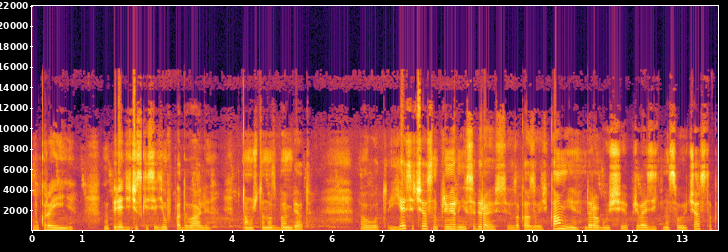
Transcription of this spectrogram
в Украине. Мы периодически сидим в подвале, потому что нас бомбят. Вот. И я сейчас, например, не собираюсь заказывать камни дорогущие, привозить на свой участок,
